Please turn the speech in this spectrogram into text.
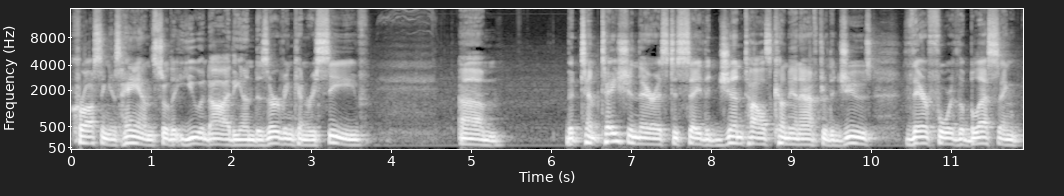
crossing his hands so that you and I, the undeserving, can receive. Um, the temptation there is to say the Gentiles come in after the Jews, therefore the blessing,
